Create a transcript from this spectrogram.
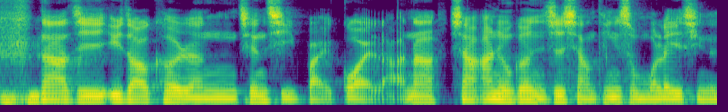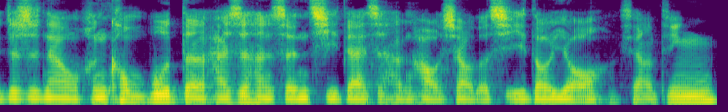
那其实遇到客人千奇百怪啦。那像阿牛哥，你是想听什么类型的？就是那种很恐怖的，还是很神奇的，还是很好笑的？其实都有。想听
